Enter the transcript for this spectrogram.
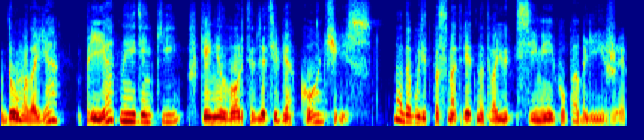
думала я, приятные деньки в Кенилворте для тебя кончились. Надо будет посмотреть на твою семейку поближе.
